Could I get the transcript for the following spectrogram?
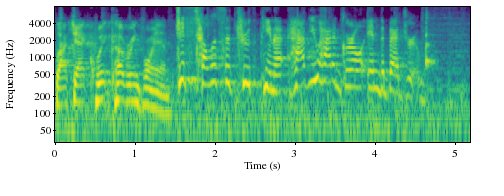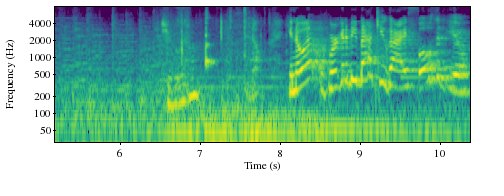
Blackjack, quit covering for him. Just tell us the truth, Peanut. Have you had a girl in the bedroom? Do you believe him? No. You know what? We're gonna be back, you guys. Both of you.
